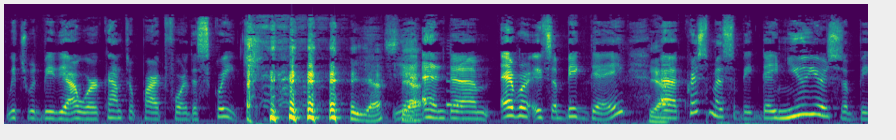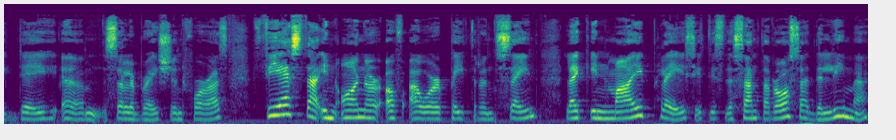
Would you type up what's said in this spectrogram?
which would be the, our counterpart for the screech. yes. Yeah, Yeah. and um, ever it's a big day. Yeah. Uh, Christmas a big day. New Year's a big day um, celebration for us. Fiesta in honor of our patron saint. Like in my place, it is the Santa Rosa de Lima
